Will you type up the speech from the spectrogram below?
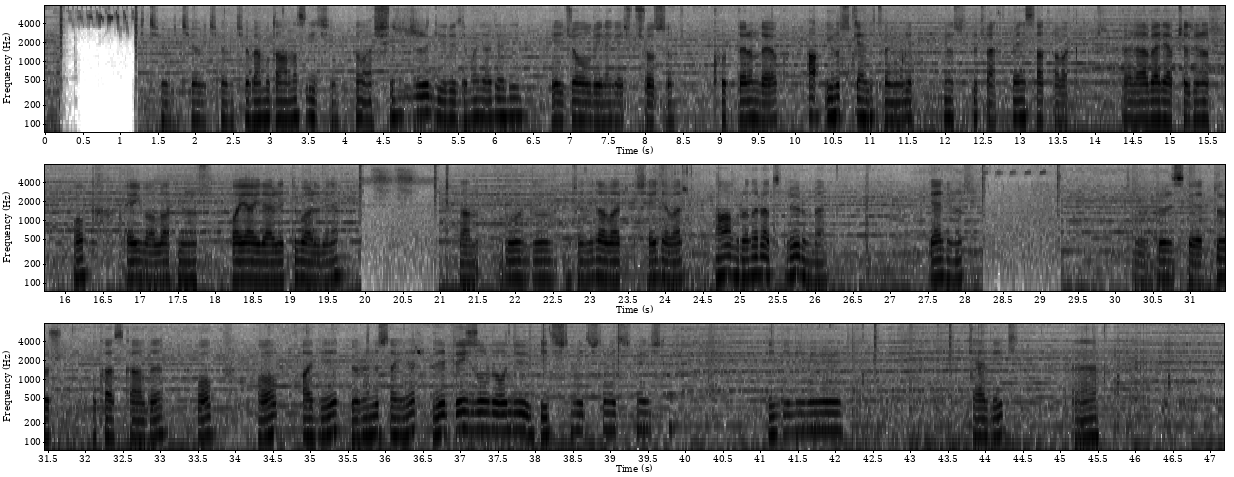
Bitiyor bitiyor bitiyor bitiyor. Ben bu dağa nasıl geçeyim? Ben aşırı gerildim. Hadi hadi hadi. Gece oldu yine geçmiş olsun. Kurtlarım da yok. Aa Yunus gel lütfen Yunus. Yunus lütfen. Beni satma bak. Beraber yapacağız Yunus. Hop. Eyvallah Yunus. Bayağı ilerletti bu arada beni. Lan dur dur. Cadı da var. Şey de var. Aa buraları hatırlıyorum ben. Gel Yunus. Dur dur iskelet dur. Bu kas kaldı. Hop hop hadi göründü sayılır. Ve 5 zordu hadi. Yetiştim yetiştim yetiştim yetiştim. Bin bin bin bin bin. Geldik.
